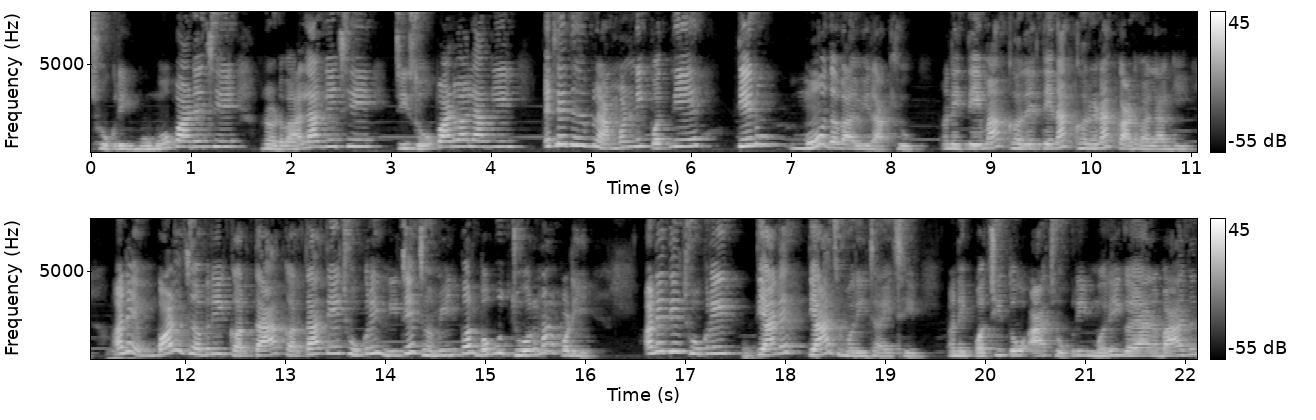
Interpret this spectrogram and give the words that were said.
છોકરી બૂમો પાડે છે, રડવા લાગે છે, ચીસો પાડવા લાગી. એટલે તે બ્રાહ્મણની પત્નીએ તેનું મોં દબાવી રાખ્યું. અને તેમાં ઘરે તેના ઘરેણા કાઢવા લાગી. અને બળજબરી કરતા કરતા તે છોકરી નીચે જમીન પર બહુ જોરમાં પડી. અને તે છોકરી ત્યાંને ત્યાં જ મરી જાય છે. અને પછી તો આ છોકરી મરી ગયા બાદ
